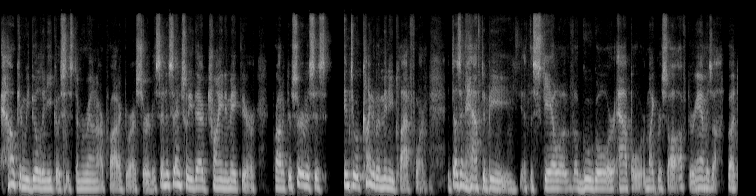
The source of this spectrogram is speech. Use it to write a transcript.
how can we build an ecosystem around our product or our service? And essentially, they're trying to make their product or services into a kind of a mini platform. It doesn't have to be at the scale of Google or Apple or Microsoft or Amazon, but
